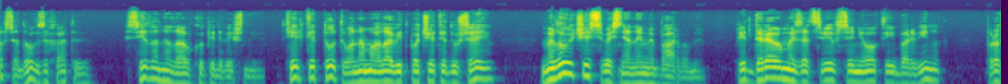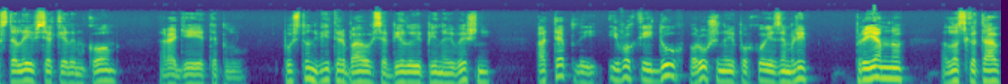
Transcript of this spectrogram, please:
в садок за хатою, сіла на лавку під вишнею. Тільки тут вона могла відпочити душею, милуючись весняними барвами. Під деревами зацвів синьокий барвінок, простелився килимком, радіє теплу. Пустун вітер бавився білою піною вишні, а теплий і вогкий дух порушеної пухкої землі приємно лоскотав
